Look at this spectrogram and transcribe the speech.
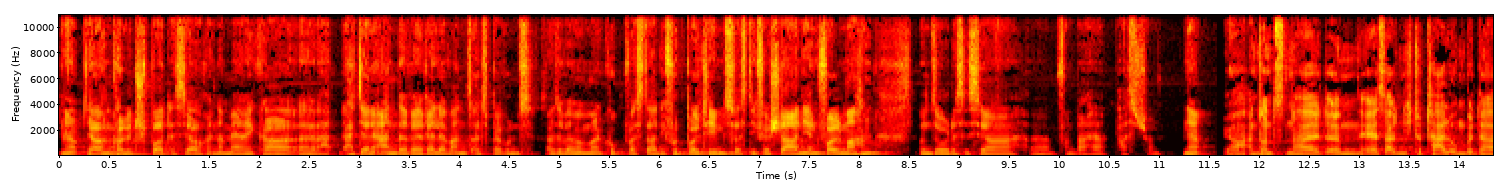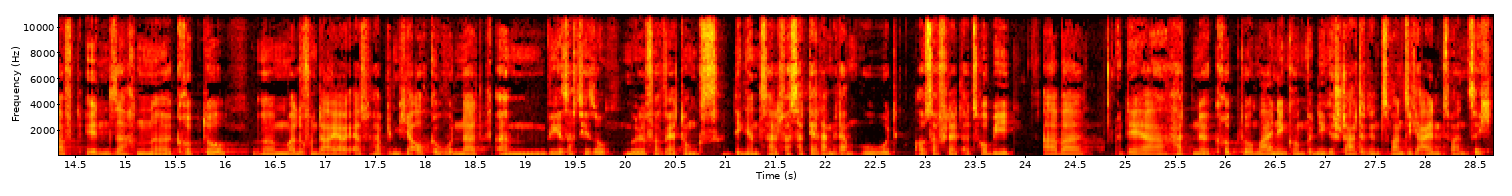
Ja, ja und College-Sport ist ja auch in Amerika, äh, hat ja eine andere Relevanz als bei uns. Also wenn man mal guckt, was da die Footballteams, was die für Stadien voll machen und so, das ist ja, äh, von daher passt schon. Ja. Ja, ansonsten halt, ähm, er ist halt nicht total unbedarft in Sachen äh, Krypto. Ähm, also von daher, erst habe ich mich ja auch gewundert. Ähm, wie gesagt, hier so Müllverwertungsdingens halt, was hat der damit am Hut? Außer vielleicht als Hobby. Aber der hat eine Crypto Mining Company gestartet in 2021.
